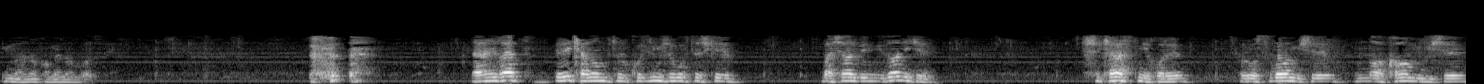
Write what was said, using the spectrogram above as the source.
این معنا کاملا واضحه. در حقیقت به کلام به طور کلی میشه گفتش که بشر به میزانی که شکست می‌خوره رسوا میشه ناکام میشه.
